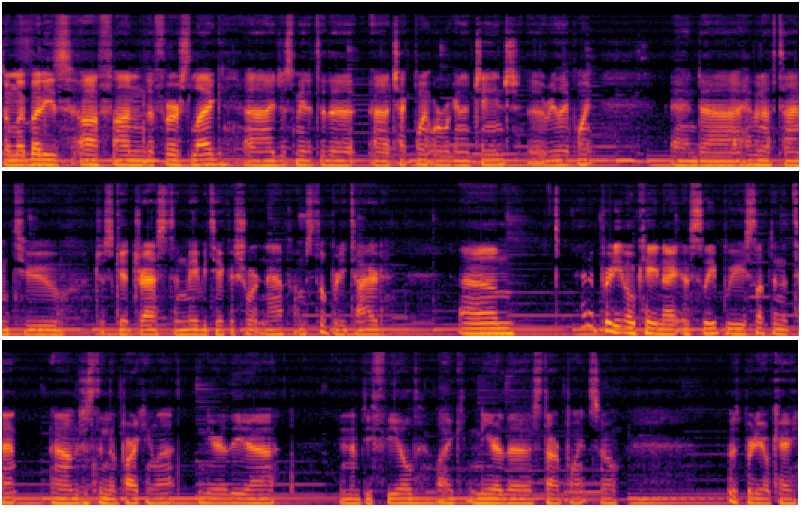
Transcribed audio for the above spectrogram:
So my buddy's off on the first leg. Uh, I just made it to the uh, checkpoint where we're gonna change the relay point, and uh, I have enough time to just get dressed and maybe take a short nap. I'm still pretty tired. Um, had a pretty okay night of sleep. We slept in the tent, um, just in the parking lot near the uh, an empty field, like near the start point. So it was pretty okay.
